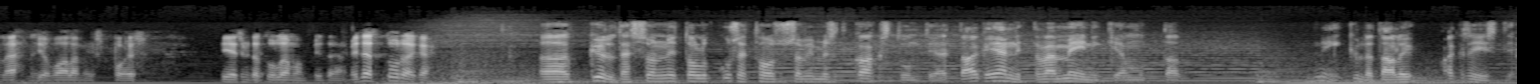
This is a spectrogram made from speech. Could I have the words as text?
lähti Niin. jo valmiiksi pois. Tiesi, mitä tuleman pitää. Mitäs Tureke? Uh, kyllä tässä on nyt ollut kuset housussa viimeiset kaksi tuntia, että aika jännittävää meininkiä, mutta niin, kyllä tää oli aika siistiä.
